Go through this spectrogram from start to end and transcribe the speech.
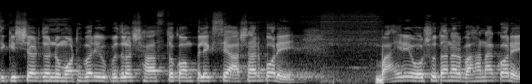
চিকিৎসার জন্য মঠবাড়ি উপজেলা স্বাস্থ্য কমপ্লেক্সে আসার পরে বাইরে ওষুধ আনার বাহানা করে,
